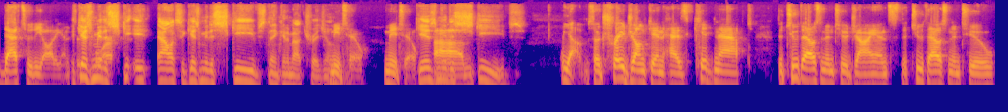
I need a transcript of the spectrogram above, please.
that's who the audience. It gives me the for. ske- Alex. It gives me the skeeves thinking about Trey Junkin. Me too. Me too. Gives me the Um, skeeves. Yeah. So Trey Junkin has kidnapped the 2002 Giants, the 2002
